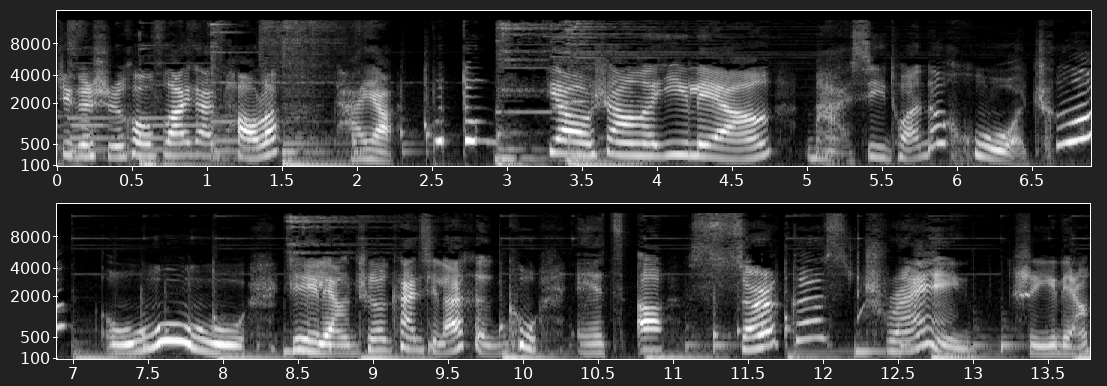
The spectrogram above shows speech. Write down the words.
这个时候，Fly Guy 跑了，他呀，扑通掉上了一辆马戏团的火车。哦，这辆车看起来很酷，It's a circus train，是一辆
